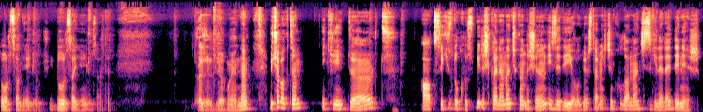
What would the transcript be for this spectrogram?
Doğrusal yayılıyormuş. Doğrusal yayılıyor zaten. Özür diliyorum o yönden. 3'e baktım. 2, 4, 6, 8, 9. Bir ışık kaynağından çıkan ışığın izlediği yolu göstermek için kullanılan çizgilere denir.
